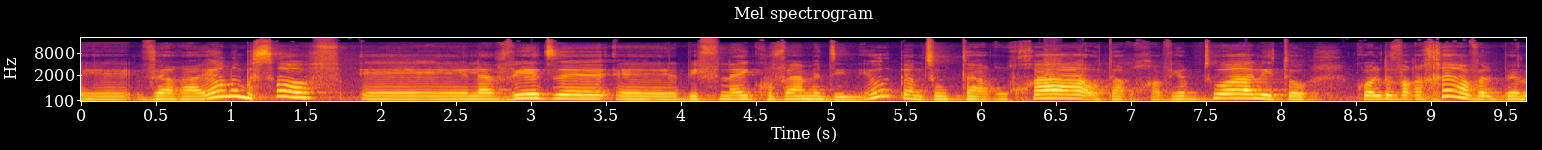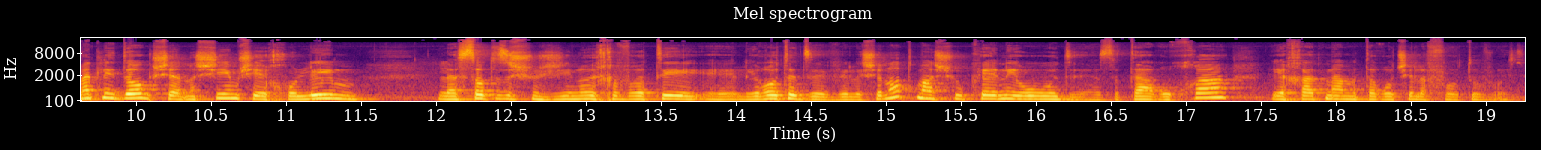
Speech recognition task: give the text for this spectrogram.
אה, והרעיון הוא בסוף אה, להביא את זה אה, בפני קובעי המדיניות באמצעות תערוכה או תערוכה וירטואלית או כל דבר אחר, אבל באמת לדאוג שאנשים שיכולים לעשות איזשהו שינוי חברתי, לראות את זה ולשנות משהו, כן יראו את זה. אז התערוכה היא אחת מהמטרות של הפוטו-וויס.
